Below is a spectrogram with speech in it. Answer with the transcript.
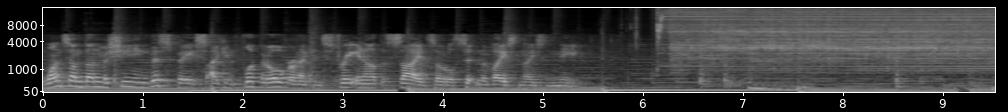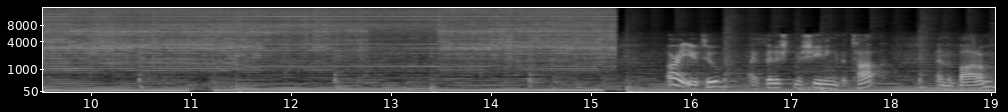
Once I'm done machining this face, I can flip it over and I can straighten out the side so it'll sit in the vise nice and neat. Alright YouTube, I finished machining the top and the bottom.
